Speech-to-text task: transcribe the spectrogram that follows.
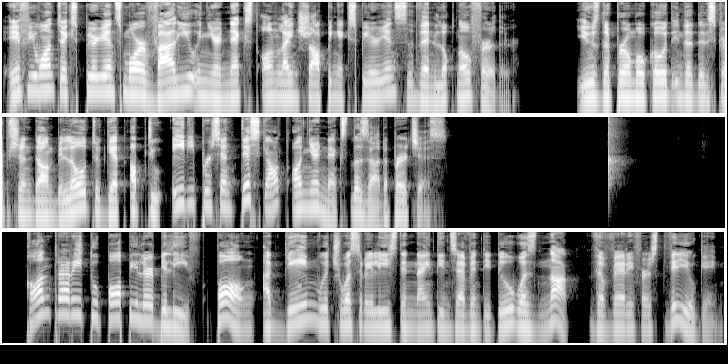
If you want to experience more value in your next online shopping experience, then look no further. Use the promo code in the description down below to get up to 80% discount on your next Lazada purchase. Contrary to popular belief, Pong, a game which was released in 1972, was not the very first video game.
